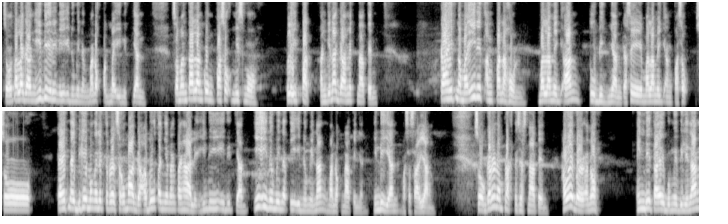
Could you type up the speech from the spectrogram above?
So talagang hindi rin iinumin ng manok pag mainit yan. Samantalang kung paso mismo, clay pot, ang ginagamit natin, kahit na mainit ang panahon, malamig ang tubig niyan kasi malamig ang paso. So, kahit na ibigay mong electrolyte sa umaga, abutan niya ng tanghali, hindi iinit yan, iinumin at iinumin ng manok natin yan. Hindi yan masasayang. So, ganun ang practices natin. However, ano, hindi tayo bumibili ng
